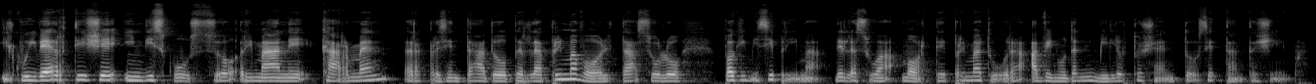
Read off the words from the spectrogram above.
il cui vertice indiscusso rimane Carmen, rappresentato per la prima volta solo pochi mesi prima della sua morte prematura avvenuta nel 1875.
